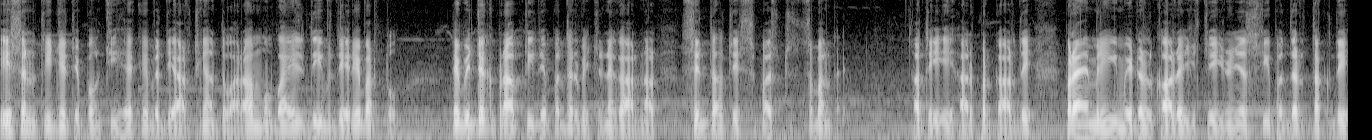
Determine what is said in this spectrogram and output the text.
ਇਸ ਨਤੀਜੇ ਤੇ ਪਹੁੰਚੀ ਹੈ ਕਿ ਵਿਦਿਆਰਥੀਆਂ ਦੁਆਰਾ ਮੋਬਾਈਲ ਦੀ ਵਧੇਰੇ ਵਰਤੋਂ ਤੇ ਵਿਦਿਅਕ ਪ੍ਰਾਪਤੀ ਦੇ ਪੱਧਰ ਵਿੱਚ ਨਿਗਾਰ ਨਾਲ ਸਿੱਧਾ ਤੇ ਸਪਸ਼ਟ ਸੰਬੰਧ ਹੈ ਅਤੇ ਇਹ ਹਰ ਪ੍ਰਕਾਰ ਦੇ ਪ੍ਰਾਇਮਰੀ, ਮਿਡਲ ਕਾਲਜ ਤੇ ਯੂਨੀਵਰਸਿਟੀ ਪੱਧਰ ਤੱਕ ਦੇ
